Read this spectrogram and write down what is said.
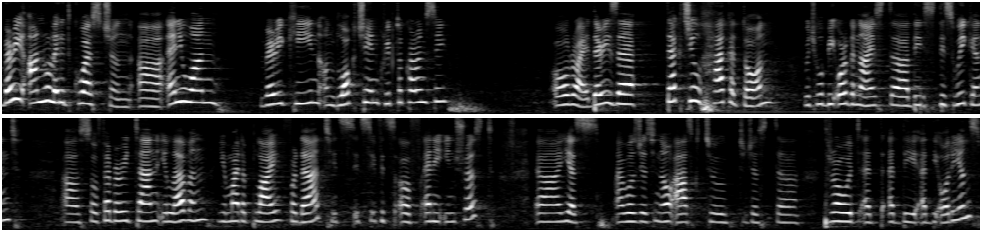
very unrelated question. Uh, anyone very keen on blockchain cryptocurrency? All right. There is a TechChill hackathon which will be organized uh, this, this weekend. Uh, so February 10, 11, you might apply for that. It's, it's, if it's of any interest. Uh, yes, I was just you know asked to, to just uh, throw it at, at, the, at the audience.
